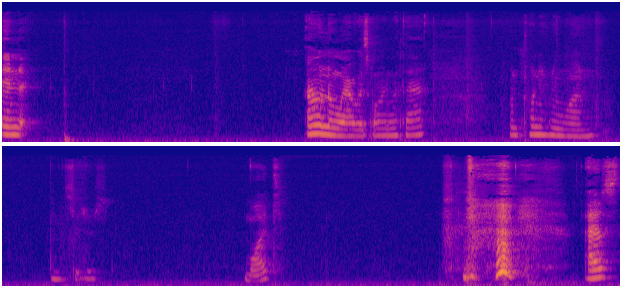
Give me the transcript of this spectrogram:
and I don't know where I was going with that. From 2021. Messages. What? I just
